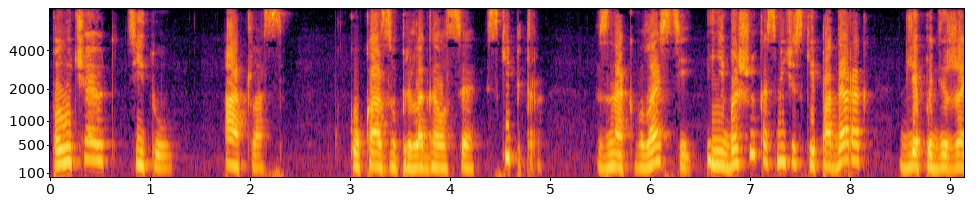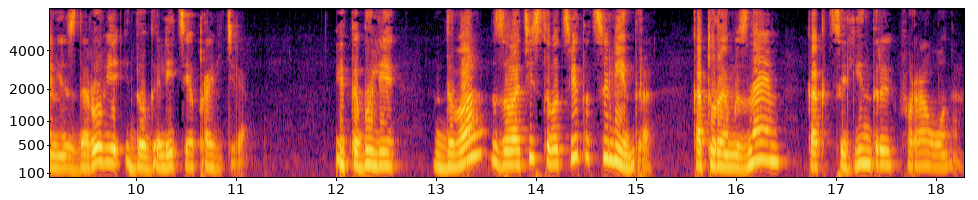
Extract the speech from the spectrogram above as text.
получают титул «Атлас». К указу прилагался скипетр, знак власти и небольшой космический подарок для поддержания здоровья и долголетия правителя. Это были два золотистого цвета цилиндра, которые мы знаем как цилиндры фараона.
